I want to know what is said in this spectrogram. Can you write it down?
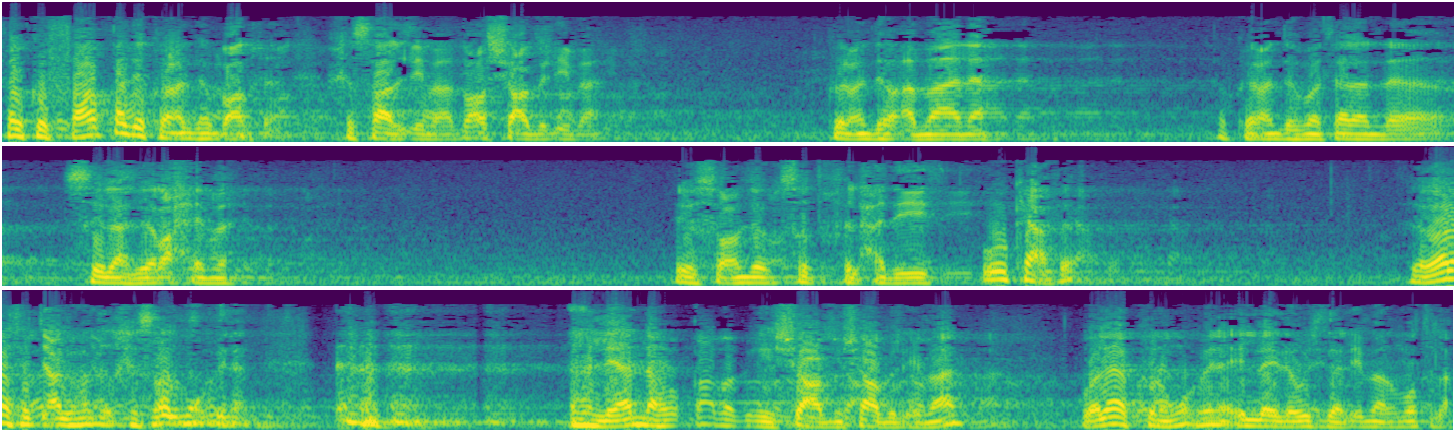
فالكفار قد يكون عندهم بعض خصال الإيمان بعض شعب الإيمان. يكون عنده أمانة. يكون عنده مثلا صلة لرحمه يصير عنده صدق في الحديث. وهو كافر. ولا تجعله هذه الخصال مؤمنا. لأنه قام به شعب من شعب الإيمان. ولا يكون مؤمنا إلا إذا وجد الإيمان المطلق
